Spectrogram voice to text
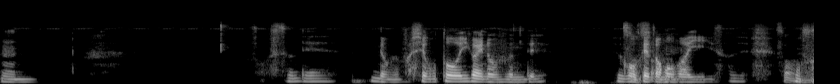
うん。そうですよね。でもやっぱ仕事以外の部分で動けた方がいいですよね。そう、もうそ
